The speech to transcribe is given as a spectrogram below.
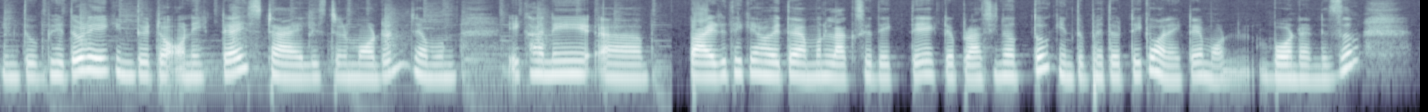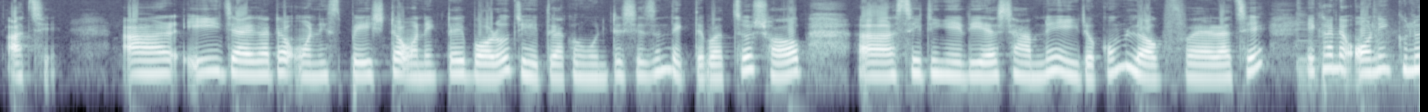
কিন্তু ভেতরে কিন্তু এটা অনেকটাই স্টাইলিস্ট আর মডার্ন যেমন এখানে বাইরে থেকে হয়তো এমন লাগছে দেখতে একটা প্রাচীনত্ব, কিন্তু ভেতর থেকে অনেকটাই মডার্নিজম আছে। আর এই জায়গাটা অনেক স্পেসটা অনেকটাই বড়, যেহেতু এখন উইন্টার সিজন দেখতে পাচ্ছ সব সিটিং এরিয়ার সামনে এইরকম লগ ফায়ার আছে। এখানে অনেকগুলো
